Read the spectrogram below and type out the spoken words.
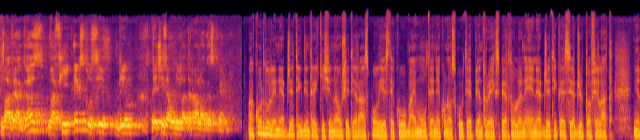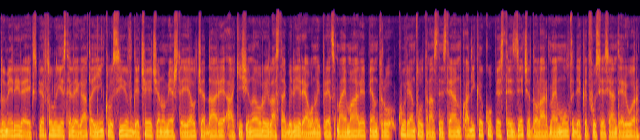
va avea gaz, va fi exclusiv din decizia unilaterală a Gazpromului. Acordul energetic dintre Chișinău și Tiraspol este cu mai multe necunoscute pentru expertul în energetică Sergiu Tofilat. Nedumerirea expertului este legată inclusiv de ceea ce numește el cedare a Chișinăului la stabilirea unui preț mai mare pentru curentul transnistrian, adică cu peste 10 dolari mai mult decât fusese anterior.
